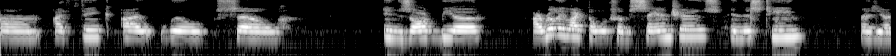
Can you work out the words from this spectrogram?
um, I think I will sell N'Zogbia. I really like the looks of Sanchez in this team. As I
